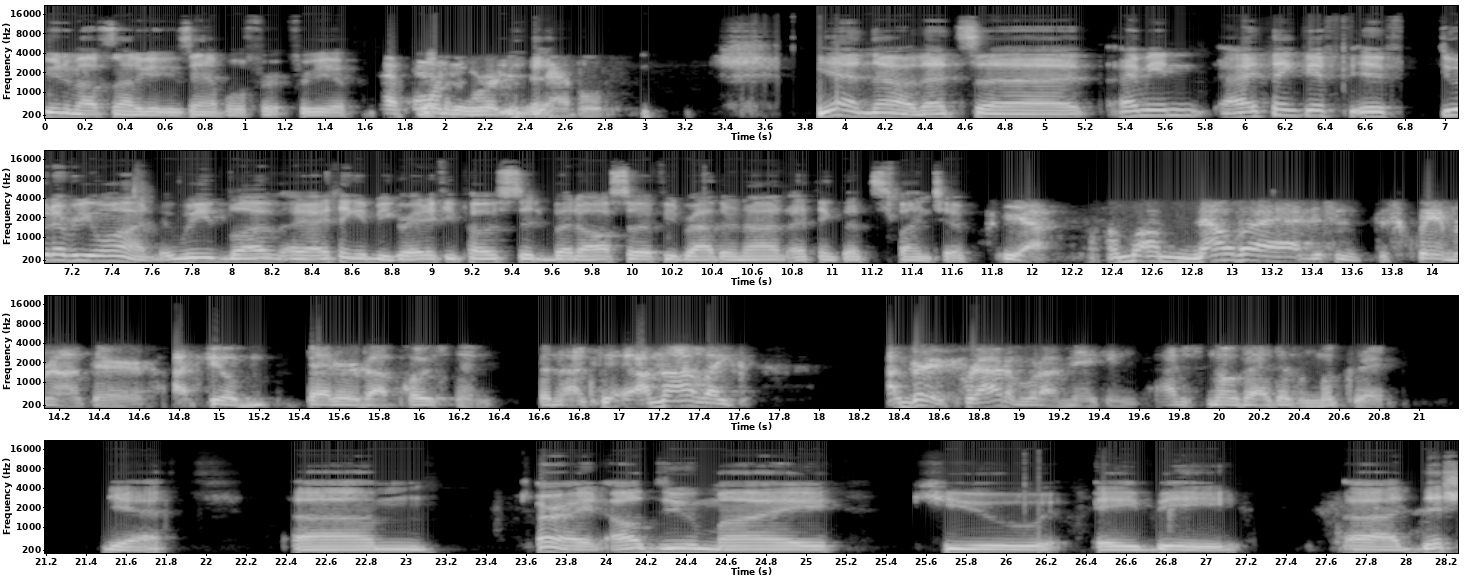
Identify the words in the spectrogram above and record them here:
Tuna melt's not a good example for for you. That's one of the worst examples. Yeah, no, that's. uh I mean, I think if if do whatever you want, we'd love. I think it'd be great if you posted, but also if you'd rather not, I think that's fine too. Yeah. I'm, I'm, now that I had this disclaimer out there, I feel better about posting. But I'm not like I'm very proud of what I'm making. I just know that it doesn't look great. Yeah. Um. All right, I'll do my QAB. Uh, dish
